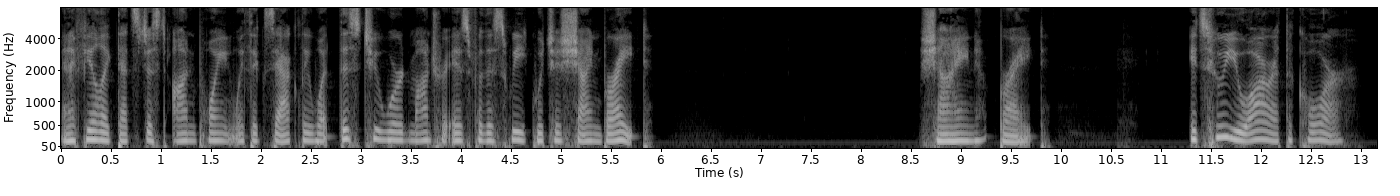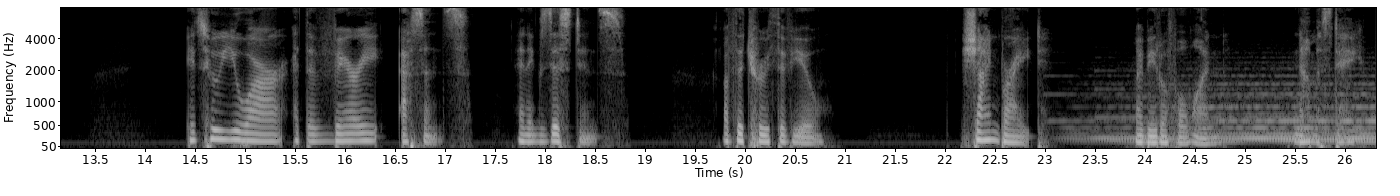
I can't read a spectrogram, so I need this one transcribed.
And I feel like that's just on point with exactly what this two word mantra is for this week, which is shine bright. Shine bright. It's who you are at the core. It's who you are at the very essence and existence of the truth of you. Shine bright, my beautiful one. Namaste.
